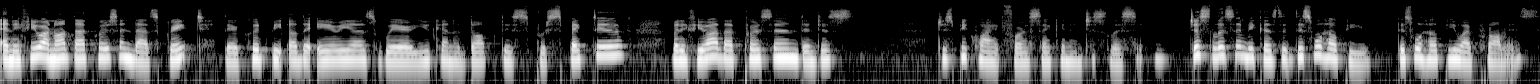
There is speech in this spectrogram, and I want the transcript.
And if you are not that person, that's great. There could be other areas where you can adopt this perspective. But if you are that person, then just just be quiet for a second and just listen. Just listen because th- this will help you. This will help you, I promise.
